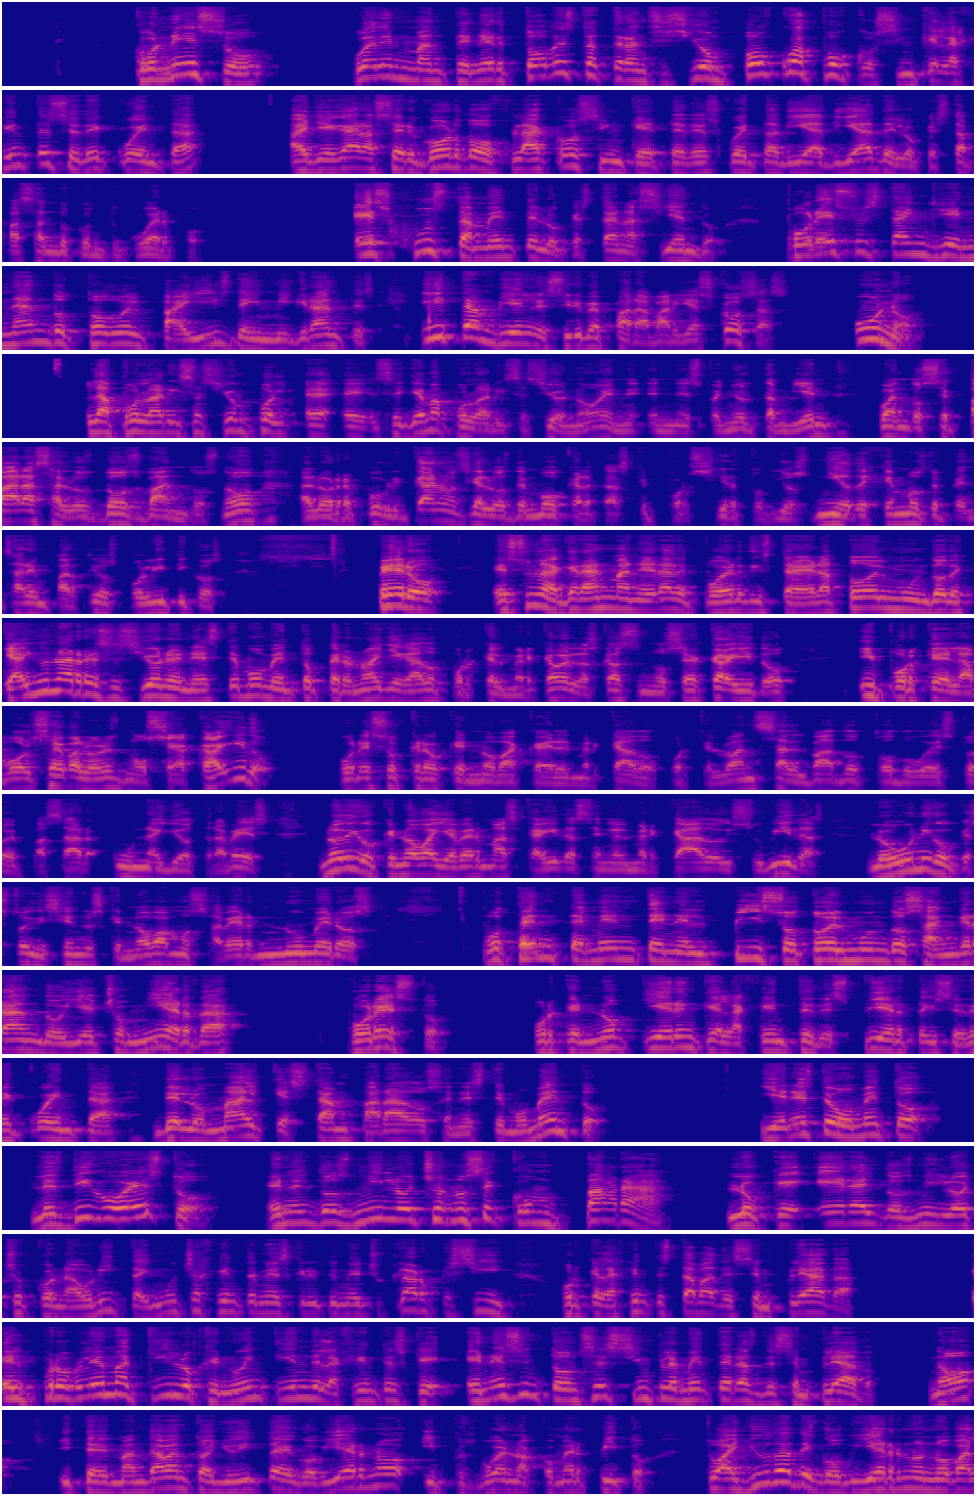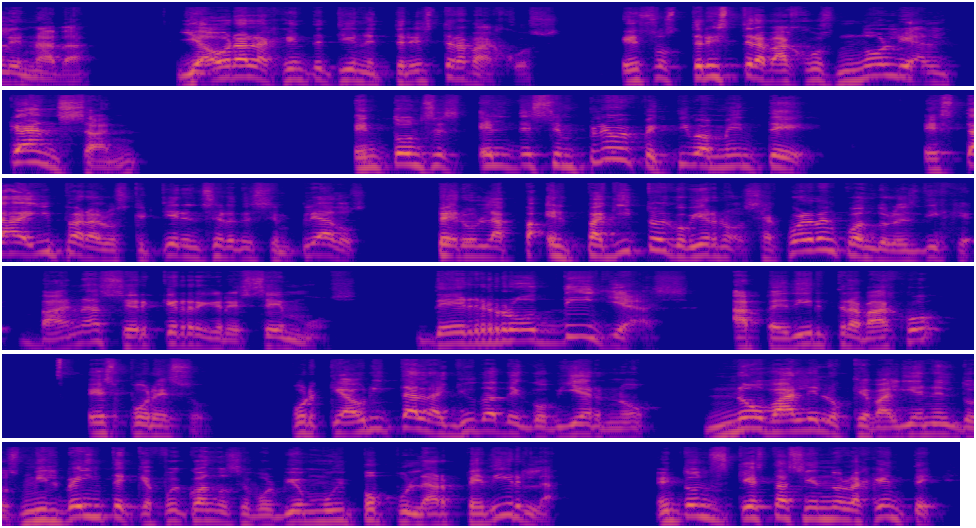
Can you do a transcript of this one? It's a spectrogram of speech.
Con eso pueden mantener toda esta transición poco a poco sin que la gente se dé cuenta a llegar a ser gordo o flaco sin que te des cuenta día a día de lo que está pasando con tu cuerpo. Es justamente lo que están haciendo. Por eso están llenando todo el país de inmigrantes y también les sirve para varias cosas. Uno, la polarización eh, eh, se llama polarización, ¿no? En, en, español también, cuando separas a los dos bandos, ¿no? A los republicanos y a los demócratas, que por cierto, Dios mío, dejemos de pensar en partidos políticos. Pero es una gran manera de poder distraer a todo el mundo de que hay una recesión en este momento, pero no ha llegado porque el mercado de las casas no se ha caído y porque la bolsa de valores no se ha caído. Por eso creo que no va a caer el mercado, porque lo han salvado todo esto de pasar una y otra vez. No digo que no vaya a haber más caídas en el mercado y subidas. Lo único que estoy diciendo es que no vamos a ver números potentemente en el piso, todo el mundo sangrando y hecho mierda por esto porque no quieren que la gente despierte y se dé cuenta de lo mal que están parados en este momento. Y en este momento, les digo esto, en el 2008 no se compara lo que era el 2008 con ahorita. Y mucha gente me ha escrito y me ha dicho, claro que sí, porque la gente estaba desempleada. El problema aquí, lo que no entiende la gente es que en ese entonces simplemente eras desempleado, ¿no? Y te mandaban tu ayudita de gobierno y pues bueno, a comer pito. Tu ayuda de gobierno no vale nada. Y ahora la gente tiene tres trabajos esos tres trabajos no le alcanzan, entonces el desempleo efectivamente está ahí para los que quieren ser desempleados, pero el paguito de gobierno, ¿se acuerdan cuando les dije, van a hacer que regresemos de rodillas a pedir trabajo? Es por eso, porque ahorita la ayuda de gobierno no vale lo que valía en el 2020, que fue cuando se volvió muy popular pedirla. Entonces, ¿qué está haciendo la gente?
